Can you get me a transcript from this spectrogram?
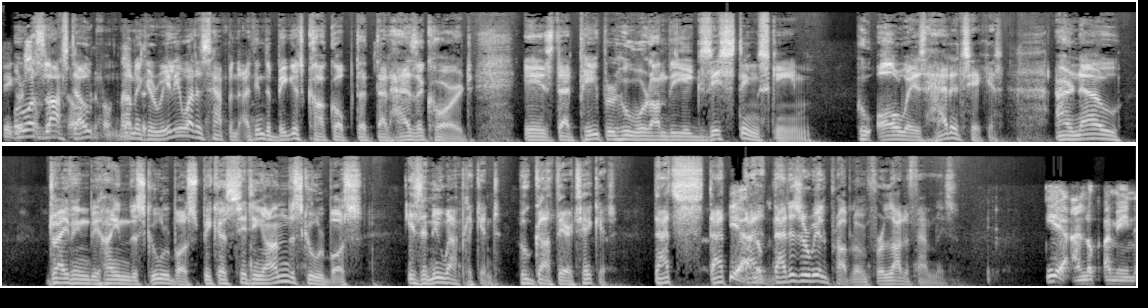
Well, was lost out, Donncha, really what has happened, I think the biggest cock up that, that has occurred is that people who were on the existing scheme, who always had a ticket, are now driving behind the school bus because sitting on the school bus is a new applicant who got their ticket. That's that, Yeah, that, that is a real problem for a lot of families. Yeah, and look, I mean,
